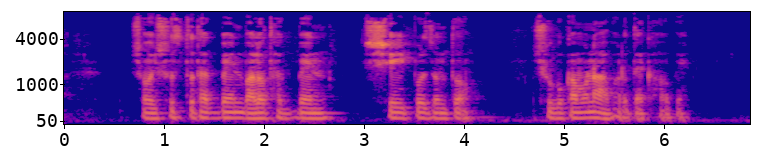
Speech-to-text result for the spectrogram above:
সবাই সুস্থ থাকবেন, ভালো থাকবেন। সেই পর্যন্ত শুভকামনা আবারও দেখা হবে।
